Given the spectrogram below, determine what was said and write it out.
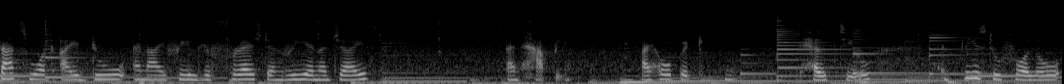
that's what I do, and I feel refreshed and re energized and happy. I hope it helped you. And please do follow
